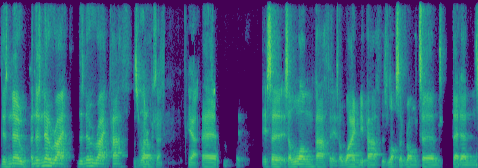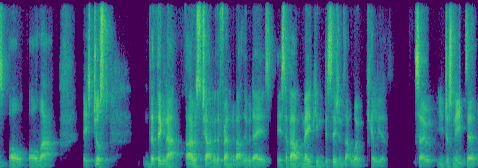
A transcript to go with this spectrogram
there's no and there's no right there's no right path as well. 100%. yeah. Um, it, it's a it's a long path and it's a windy path. There's lots of wrong turns dead ends all all that. It's just the thing that i was chatting with a friend about the other day is it's about making decisions that won't kill you. So you just need to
